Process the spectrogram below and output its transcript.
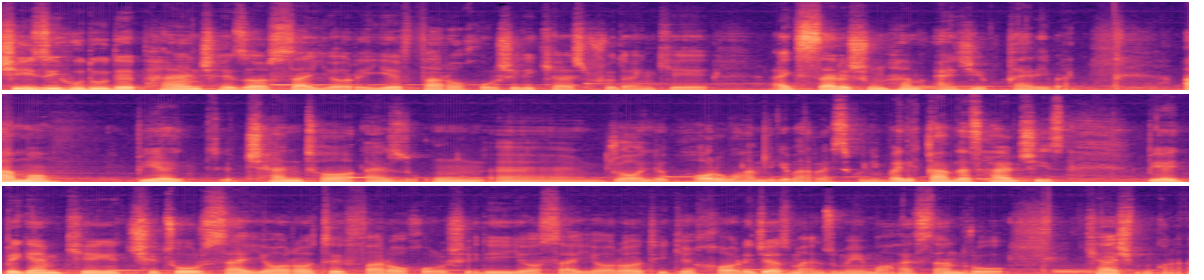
چیزی حدود پنج هزار سیاره فراخورشیدی کشف شدن که اکثرشون هم عجیب غریبن. اما بیایید چند تا از اون جالب ها رو با هم دیگه بررسی کنیم. ولی قبل از هر چیز بیایید بگم که چطور سیارات فراخورشیدی یا سیاراتی که خارج از منظومه ما هستن رو کشف می‌کنن.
